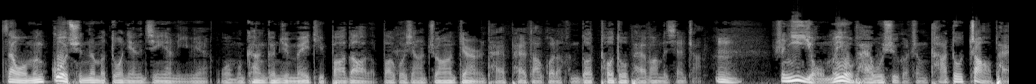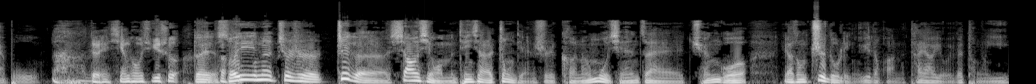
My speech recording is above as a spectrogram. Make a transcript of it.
在我们过去那么多年的经验里面，我们看根据媒体报道的，包括像中央电视台拍到过的很多偷偷排放的现场，嗯，是你有没有排污许可证，他都照排不误啊，对，形同虚设。对，所以呢，就是这个消息我们听下来，重点是可能目前在全国要从制度领域的话呢，它要有一个统一。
